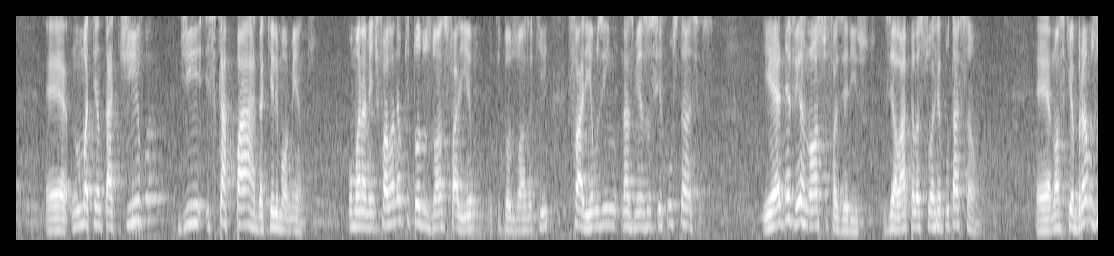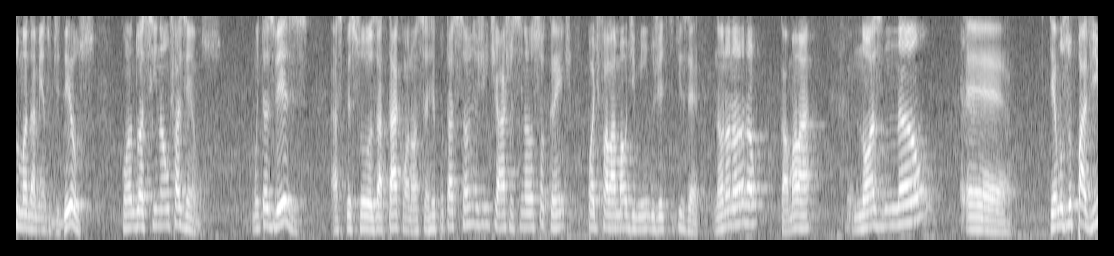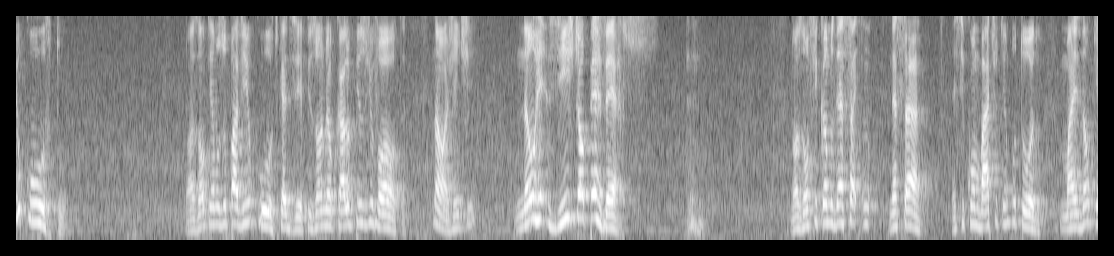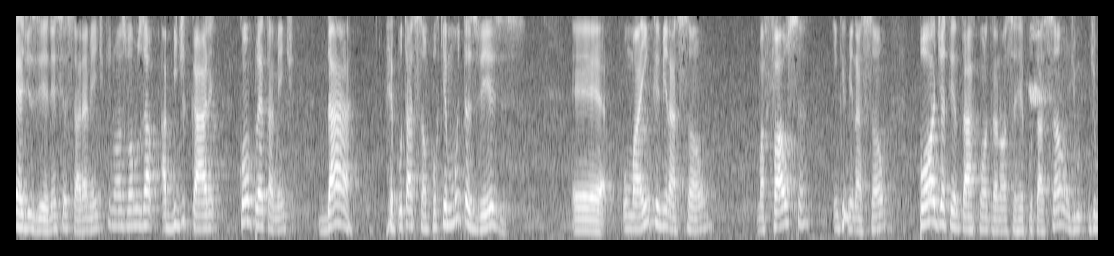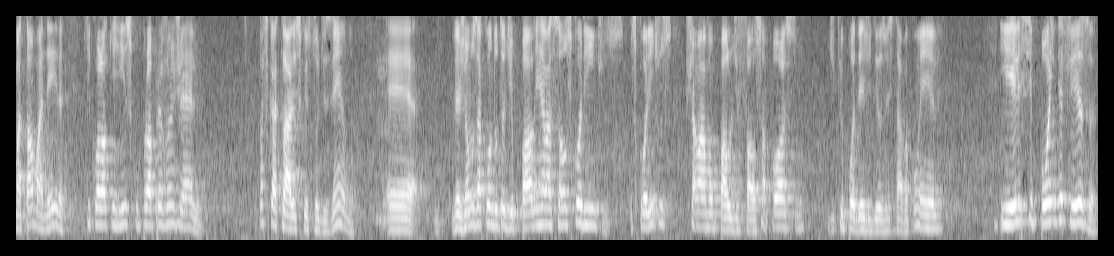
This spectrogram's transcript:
é, numa tentativa de escapar daquele momento humanamente falando, é o que todos nós faríamos, o que todos nós aqui faríamos em, nas mesmas circunstâncias. E é dever nosso fazer isso, zelar pela sua reputação. É, nós quebramos o mandamento de Deus quando assim não o fazemos. Muitas vezes as pessoas atacam a nossa reputação e a gente acha assim, não, eu sou crente, pode falar mal de mim do jeito que quiser. Não, não, não, não, não. calma lá. Nós não é, temos o pavio curto. Nós não temos o pavio curto, quer dizer, pisou no meu calo, eu piso de volta. Não, a gente não resiste ao perverso. Nós não ficamos nessa, nessa, nesse combate o tempo todo, mas não quer dizer necessariamente que nós vamos abdicar completamente da reputação, porque muitas vezes é, uma incriminação, uma falsa incriminação, pode atentar contra a nossa reputação de, de uma tal maneira que coloque em risco o próprio Evangelho. Para ficar claro isso que eu estou dizendo, é, vejamos a conduta de Paulo em relação aos coríntios. Os coríntios chamavam Paulo de falso apóstolo, de que o poder de Deus não estava com ele, e ele se põe em defesa.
